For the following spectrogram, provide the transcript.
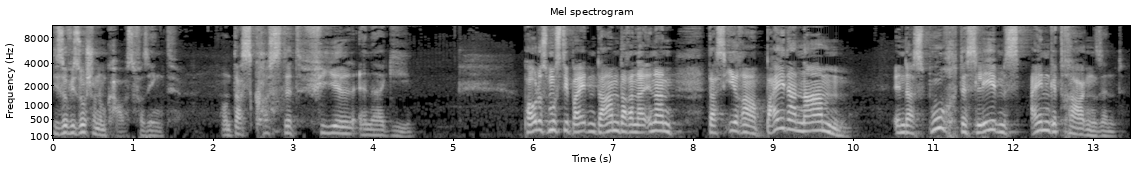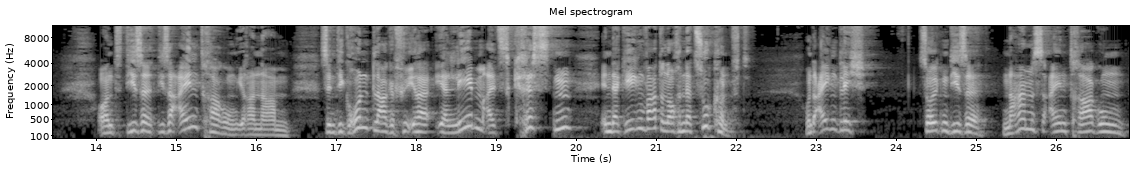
die sowieso schon im Chaos versinkt. Und das kostet viel Energie. Paulus muss die beiden Damen daran erinnern, dass ihrer beider Namen in das Buch des Lebens eingetragen sind. Und diese, diese Eintragung ihrer Namen sind die Grundlage für ihr, ihr Leben als Christen in der Gegenwart und auch in der Zukunft. Und eigentlich sollten diese Namenseintragungen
